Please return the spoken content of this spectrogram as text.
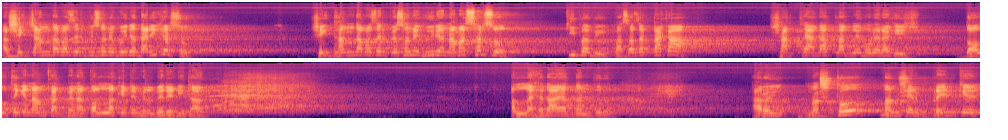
আর সেই চান্দাবাজের পিছনে বইরা দাড়ি কাটছো? সেই ধান্দাবাজের পেছনে ঘুইরা নামাজ ছাড়ছো? কি পাবি? পাঁচ হাজার টাকা? স্বার্থে আঘাত লাগলে মনে রাখিস, দল থেকে নাম কাটবে না, কল্লা কেটে ফেলবে, রেডি থাক। আল্লাহ হেদায়াত দান করুন। আর ওই নষ্ট মানুষের ব্রেনকে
